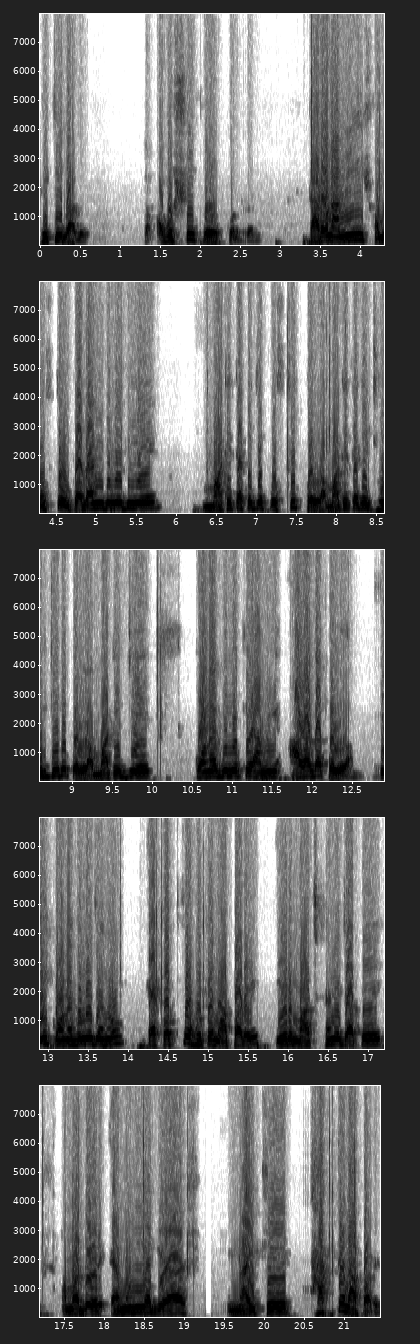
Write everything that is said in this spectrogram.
ভিটি বালু অবশ্যই প্রয়োগ করবেন। কারণ আমি সমস্ত উপাদানগুলো দিয়ে মাটিটাকে যে প্রস্তুত করলাম, মাটিটাকে ঝুরঝুরে করলাম, মাটির যে কণাগুলোকে আমি আলাদা করলাম, এই কণাগুলো যেন একত্র হতে না পারে, এর মাঝখানে যাতে আমাদের অ্যামোনিয়া গ্যাস নাইট্রেট থাকতে না পারে।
